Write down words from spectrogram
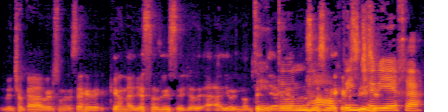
me chocaba ver su mensaje de ¿qué onda? ¿Ya estás listo? Y yo ay, hoy no tenía tú, ganas no, de ejercicio. pinche vieja.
